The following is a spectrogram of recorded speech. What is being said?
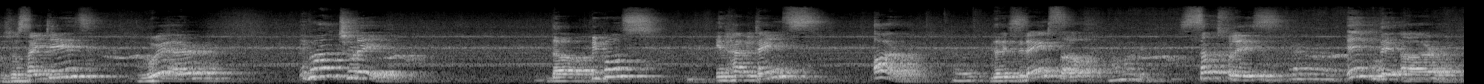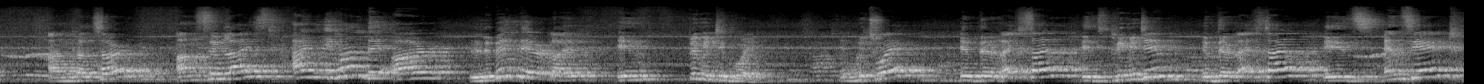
the societies where even today the peoples inhabitants or the residents of such place if they are uncultured, uncivilized and even they are living their life in primitive way. In which way? If their lifestyle is primitive, if their lifestyle is ancient,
